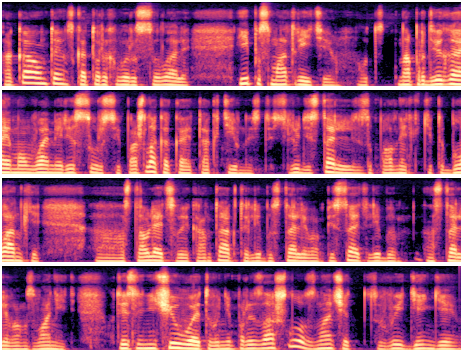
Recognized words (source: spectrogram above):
аккаунты, с которых вы рассылали, и посмотрите, вот на продвигаемом вами ресурсе пошла какая-то активность. То есть люди стали заполнять какие-то бланки, а, оставлять свои контакты, либо стали вам писать, либо стали вам звонить. Вот если ничего этого не произошло, значит вы деньги,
